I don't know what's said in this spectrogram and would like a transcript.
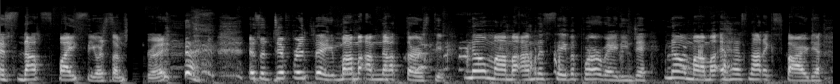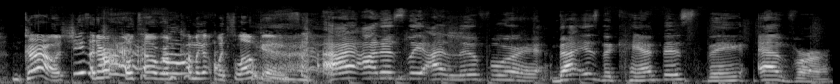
it's not spicy or some shit, right? it's a different thing. Mama, I'm not thirsty. No, Mama, I'm gonna save it for a rainy day. No, Mama, it has not expired yet. Girl, she's in her hotel room coming up with slogans. I honestly, I live for it. That is the campus thing ever.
